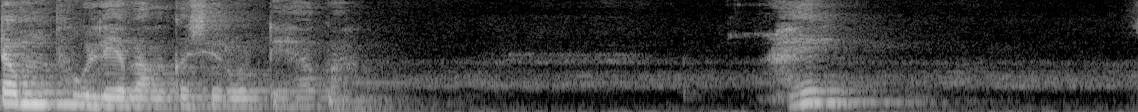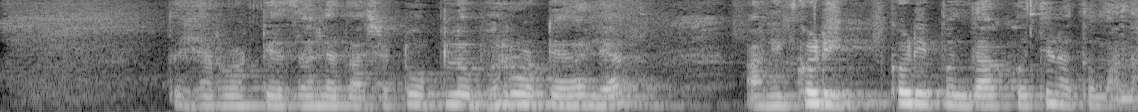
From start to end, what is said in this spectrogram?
टम फुगले बघा कशी रोटी हा का आहे. तर ह्या रोट्या झाल्यात अशा टोपलं भर रोट्या झाल्यात. आणि कढी कढी पण दाखवते ना तुम्हाला.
